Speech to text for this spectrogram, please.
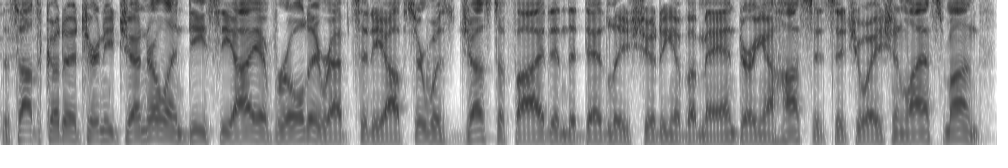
The South Dakota Attorney General and DCI have ruled a Rapid City officer was justified in the deadly shooting of a man during a hostage situation last month.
